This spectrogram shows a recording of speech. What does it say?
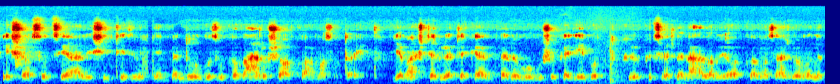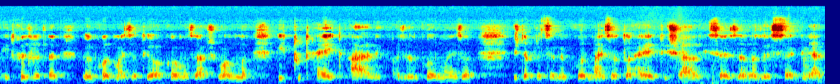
és a szociális intézményekben dolgozók a város alkalmazottai. Ugye más területeken pedagógusok egyéb ott közvetlen állami alkalmazásban vannak, itt közvetlen önkormányzati alkalmazásban vannak, itt tud helyt állni az önkormányzat, és Debrecen önkormányzata helyt is áll, hisz ezzel az összeggel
